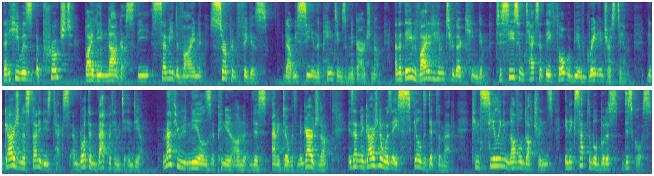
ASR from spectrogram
that he was approached by the Nagas, the semi divine serpent figures that we see in the paintings of Nagarjuna, and that they invited him to their kingdom to see some texts that they thought would be of great interest to him. Nagarjuna studied these texts and brought them back with him to India. Matthew Neale's opinion on this anecdote with Nagarjuna is that Nagarjuna was a skilled diplomat, concealing novel doctrines in acceptable Buddhist discourse,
